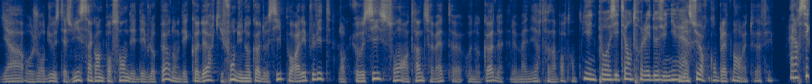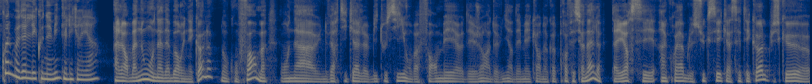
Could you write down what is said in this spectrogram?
Il y a aujourd'hui aux États-Unis 50% des développeurs, donc des codeurs qui font du no-code aussi pour aller plus vite. Donc eux aussi sont en train de se mettre euh, au no-code de manière très importante. Il y a une porosité entre les deux univers. Bien sûr, complètement, oui, tout à fait. Alors c'est quoi le modèle économique d'Allegria? Alors, bah, nous, on a d'abord une école, donc on forme. On a une verticale B2C, on va former euh, des gens à devenir des makers de code professionnels. D'ailleurs, c'est incroyable le succès qu'a cette école, puisque euh,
